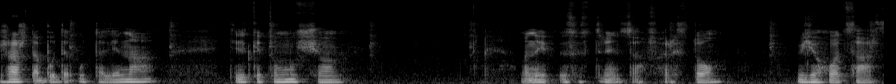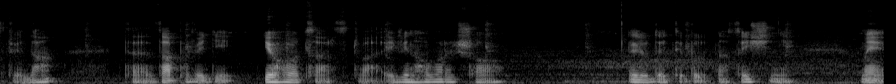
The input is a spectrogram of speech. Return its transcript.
жажда буде утолена тільки тому, що вони зустрінуться з Христом в Його царстві. Да? Це заповіді Його царства. І Він говорить, що люди ці будуть насищені. Ми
